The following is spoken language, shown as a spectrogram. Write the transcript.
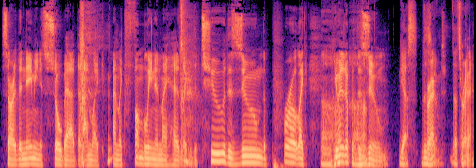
sorry the naming is so bad that I'm like I'm like fumbling in my head like the two the zoom the pro like uh-huh, you ended up with uh-huh. the zoom. Yes, the correct. Zoom. That's right. Okay.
